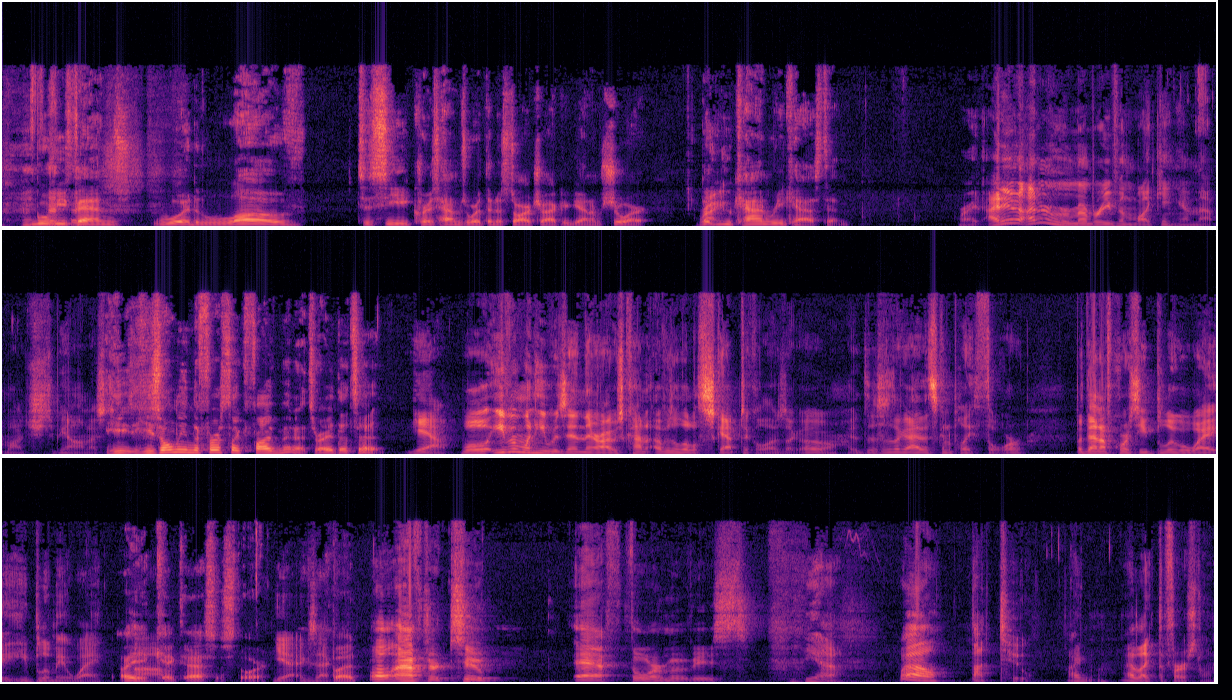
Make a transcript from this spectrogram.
Movie fans would love to see Chris Hemsworth in a Star Trek again, I'm sure. But Right. you can recast him. Right. I didn't. I don't remember even liking him that much, to be honest. He, he's only in the first like five minutes, right? That's it. Yeah. Well, even when he was in there, I was kind of I was a little skeptical. I was like, oh, this is the guy that's going to play Thor. But then, of course, he blew away. He blew me away. Oh, he Um, kicked ass as Thor. Yeah, exactly. But Well, after two F Thor movies. Yeah. Well, not two. I I like the first one.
